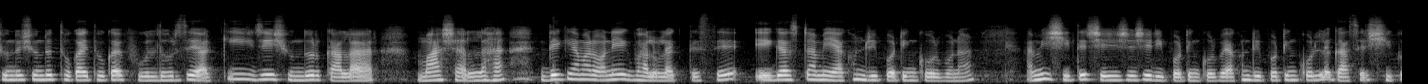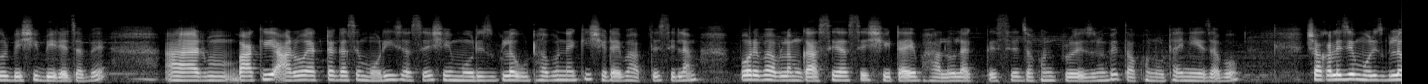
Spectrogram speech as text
সুন্দর সুন্দর থোকায় থোকায় ফুল ধরছে আর কি যে সুন্দর কালার মাশাল্লাহ দেখে আমার অনেক ভালো লাগতেছে। এই গাছটা আমি এখন রিপোর্টিং করব না। আমি শীতের শেষে শেষে রিপোর্টিং করব। এখন রিপোর্টিং করলে গাছের শিকড় বেশি বেড়ে যাবে। আর বাকি আরও একটা গাছে মরিচ আছে, সেই মরিচগুলো উঠাবো নাকি সেটাই ভাবতেছিলাম। পরে ভাবলাম গাছে আছে সেটাই ভালো লাগতেছে, যখন প্রয়োজন হবে তখন উঠাই নিয়ে যাব। সকালে যে মরিচগুলো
